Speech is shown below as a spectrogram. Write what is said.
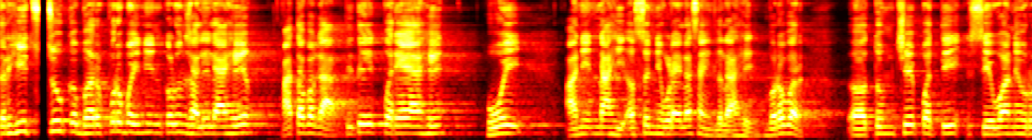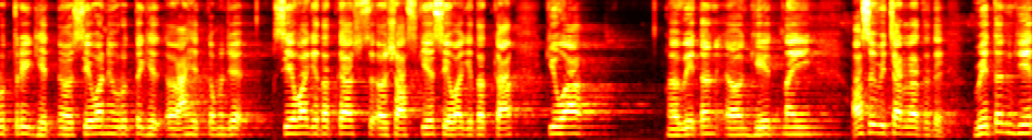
तर ही चूक भरपूर बहिणींकडून झालेली आहे. आता बघा तिथे एक पर्याय आहे. होय आणि नाही असं निवडायला सांगितलेलं आहे. बरोबर? तुमचे पती सेवानिवृत्ती घेत सेवानिवृत्त घेत आहेत का? म्हणजे सेवा घेतात का? शासकीय सेवा घेतात का? किंवा वेतन घेत नाही? असं विचारलं जातं ते. वेतन घेत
